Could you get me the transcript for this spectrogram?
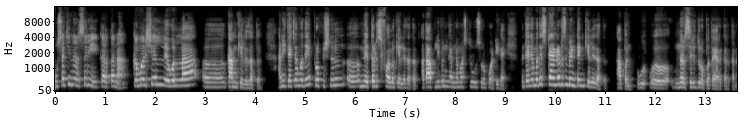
ऊसाची नर्सरी करताना कमर्शियल लेवलला काम केलं जातं. आणि त्याच्यामध्ये प्रोफेशनल मेथड्स फॉलो केल्या जातात. आता आपली पण गन्ना मास्टर ऊस रोपवाटिका आहे. पण त्याच्यामध्ये स्टँडर्ड्स मेंटेन केले जातात. आपण नर्सरीत रोपं तयार करताना.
